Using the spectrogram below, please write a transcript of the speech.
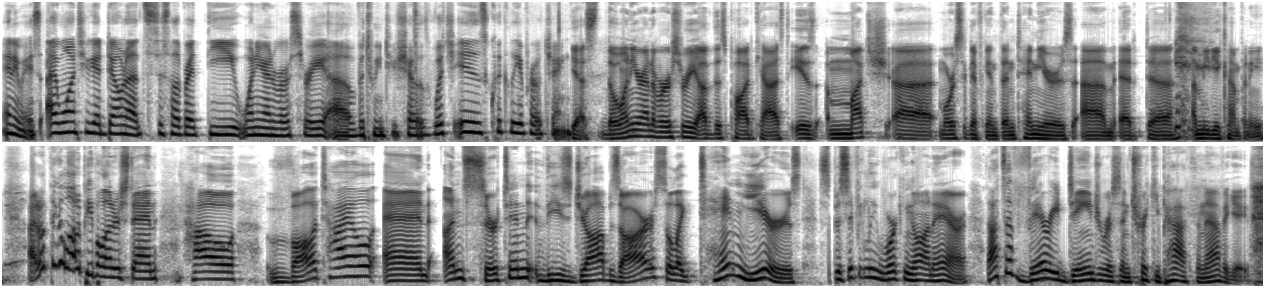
Anyways, I want you to get donuts to celebrate the one year anniversary of Between Two Shows, which is quickly approaching. Yes, the one year anniversary of this podcast is much uh, more significant than 10 years um, at uh, a media company. I don't think a lot of people understand how volatile and uncertain these jobs are. So, like 10 years specifically working on air, that's a very dangerous and tricky path to navigate.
